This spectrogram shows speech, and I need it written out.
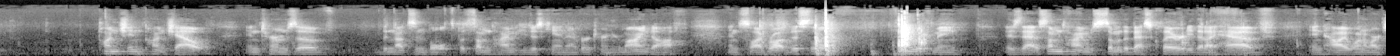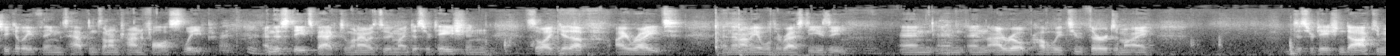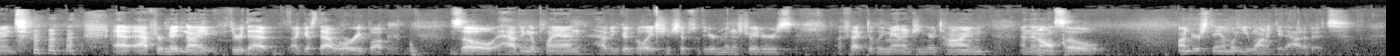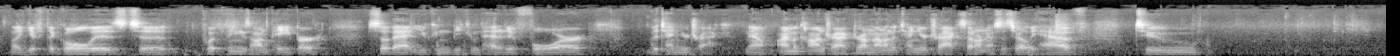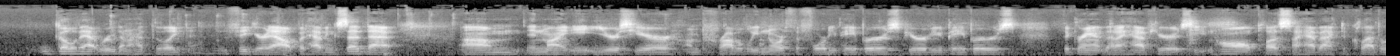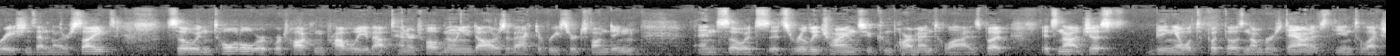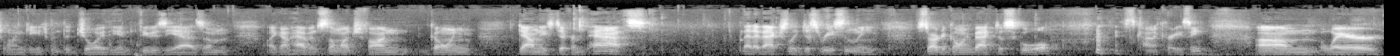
punch in, punch out in terms of the nuts and bolts, but sometimes you just can't ever turn your mind off. And so, I brought this little thing with me is that sometimes some of the best clarity that I have in how I want to articulate things happens when I'm trying to fall asleep. Right. Mm-hmm. And this dates back to when I was doing my dissertation. So I get up, I write, and then I'm able to rest easy. And, and, and I wrote probably two thirds of my dissertation document after midnight through that, I guess, that worry book. So having a plan, having good relationships with your administrators, effectively managing your time, and then also understand what you want to get out of it. Like if the goal is to put things on paper so that you can be competitive for the tenure track. Now, I'm a contractor, I'm not on the tenure track, so I don't necessarily have to go that route. I don't have to like figure it out. But having said that, um, in my eight years here, I'm probably north of 40 papers, peer-reviewed papers, the grant that I have here at Seton Hall, plus I have active collaborations at another site. So in total, we're, we're talking probably about 10 or 12 million dollars of active research funding. And so it's, it's really trying to compartmentalize, but it's not just being able to put those numbers down, it's the intellectual engagement, the joy, the enthusiasm. Like I'm having so much fun going down these different paths that I've actually just recently started going back to school. it's kind of crazy um, where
